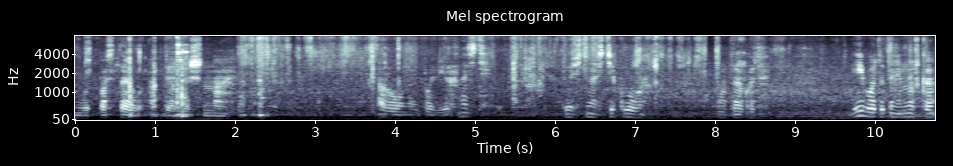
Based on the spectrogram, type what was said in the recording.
Вот поставил опять же на ровную поверхность, то есть на стекло, вот так вот. И вот это немножко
